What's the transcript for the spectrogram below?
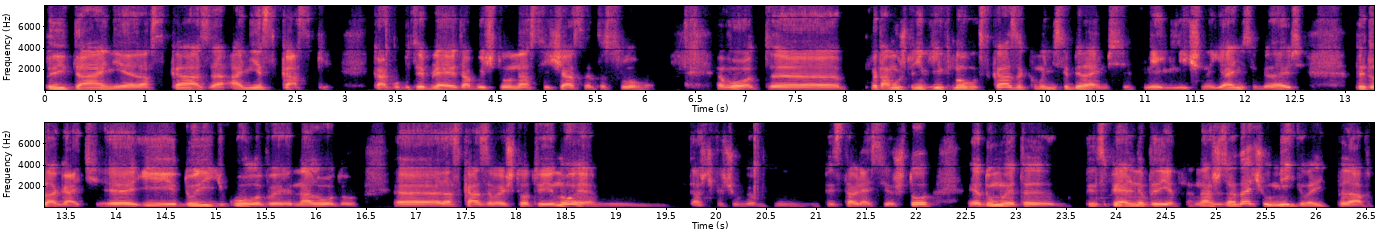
предания, рассказа, а не сказки, как употребляют обычно у нас сейчас это слово. Вот. Потому что никаких новых сказок мы не собираемся, не лично я не собираюсь предлагать э, и дурить головы народу, э, рассказывая что-то иное, даже хочу представлять себе что, я думаю, это принципиально вредно. Наша задача – уметь говорить правду.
